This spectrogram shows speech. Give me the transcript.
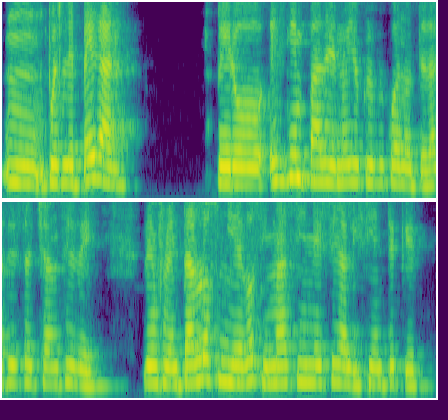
Mm, pues le pegan. Pero es bien padre, ¿no? Yo creo que cuando te das esa chance de, de enfrentar los miedos y más sin ese aliciente que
